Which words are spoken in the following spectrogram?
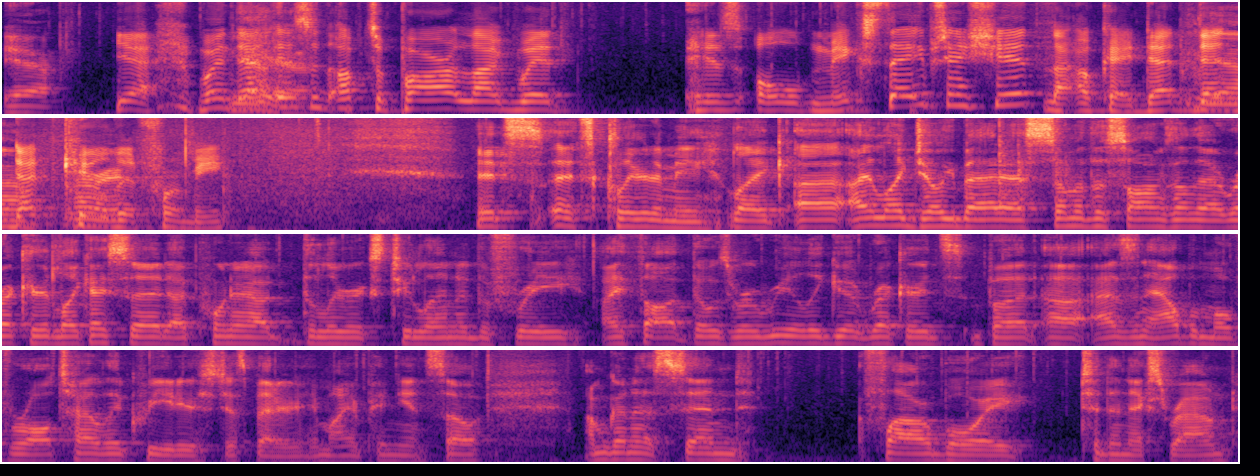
Yeah. Yeah, when that Yeah. not up to par, like with his old mixtapes and shit, like okay, that that Yeah, that killed alright. it for me. It's it's clear to me. Like uh, I like Joey Badass. Some of the songs on that record, like I said, I pointed out the lyrics to "Land of the Free." I thought those were really good records, but uh, as an album overall, Tyler the Creator is just better in my opinion. So I'm gonna send Flower Boy to the next round.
